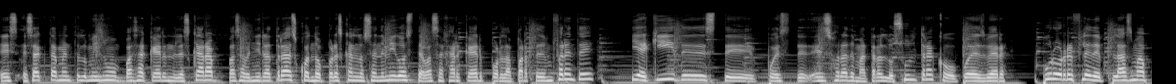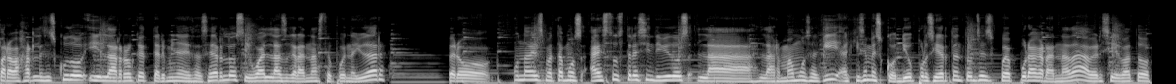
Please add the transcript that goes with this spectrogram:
Es exactamente lo mismo, vas a caer en el Scarab, vas a venir atrás, cuando aparezcan los enemigos te vas a dejar caer por la parte de enfrente. Y aquí este, pues es hora de matar a los Ultra, como puedes ver, puro rifle de plasma para bajarles escudo y la roca termina de deshacerlos, igual las granadas te pueden ayudar. Pero una vez matamos a estos tres individuos, la, armamos aquí. Aquí se me escondió, por cierto, entonces fue pura granada. A ver si el vato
